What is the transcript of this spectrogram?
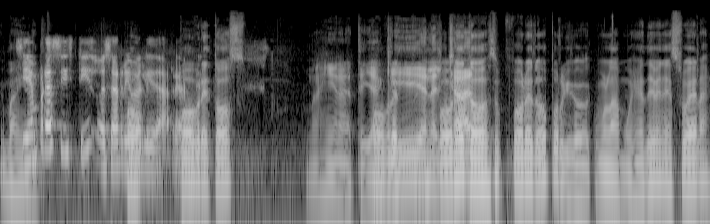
Imagínate. Siempre ha existido esa Po- rivalidad. realmente. Pobre todos. Imagínate, y Pobre, aquí en el pobre chat, todos, pobre todos, porque como, como la mujer de Venezuela,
